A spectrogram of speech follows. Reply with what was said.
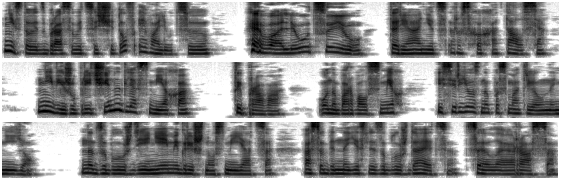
не стоит сбрасывать со счетов эволюцию». «Эволюцию!» Тарианец расхохотался. Не вижу причины для смеха. Ты права. Он оборвал смех и серьезно посмотрел на нее. Над заблуждениями грешно смеяться, особенно если заблуждается целая раса.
